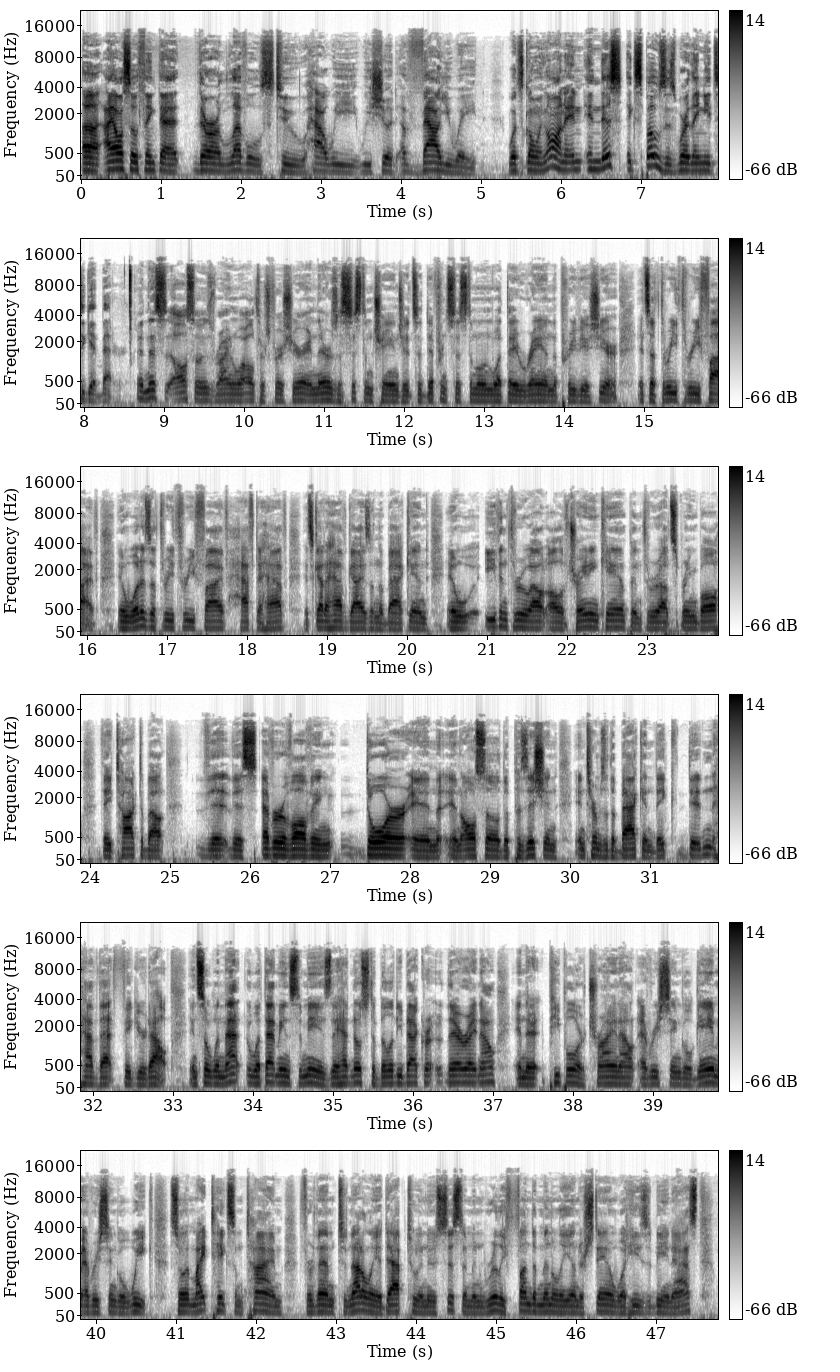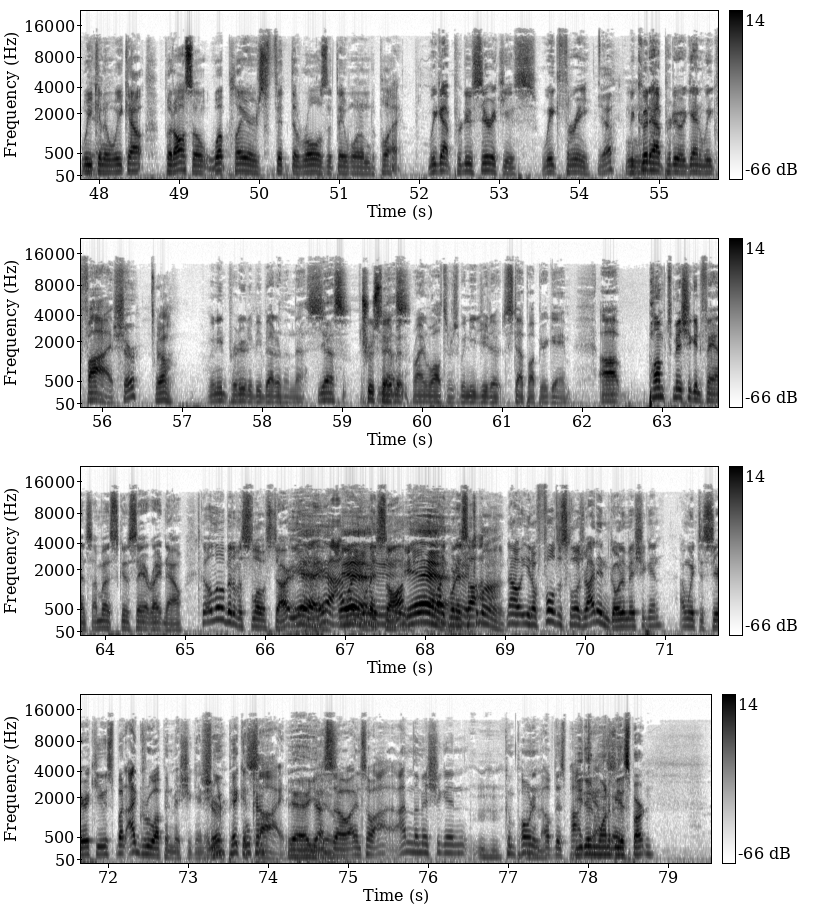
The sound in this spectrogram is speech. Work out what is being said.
Uh, I also think that there are levels to how we, we should evaluate what's going on, and, and this exposes where they need to get better. And this also is Ryan Walters' first year, and there's a system change. It's a different system than what they ran the previous year. It's a three-three-five, and what does a three-three-five have to have? It's got to have guys on the back end. And even throughout all of training camp and throughout spring ball, they talked about the, this ever evolving door and and also the position in terms of the back end. They didn't have that figured out, and so when that what that means to me is they had no stability back r- there right now, and people are trying out every single game, every single week. So it might take some time for them to not only adapt to a new system and really fundamentally understand what he's being asked week in and week out, but also what players fit the roles that they want him to play. We got Purdue Syracuse week three. Yeah. We could have Purdue again week five. Sure. Yeah, We need Purdue to be better than this. Yes. true statement. Ryan Walters, we need you to step up your game. Uh, pumped Michigan fans. I'm just going to say it right now. A little bit of a slow start. Yeah, Yeah, yeah. I yeah, like what I saw. yeah. I like what I saw. come on. Now, you know, full disclosure, I didn't go to Michigan. I went to Syracuse, but I grew up in Michigan. Sure. And you pick a Okay. side. Yeah, you And do. So and so I, I'm the Michigan component of this podcast. You didn't want to be a Spartan?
